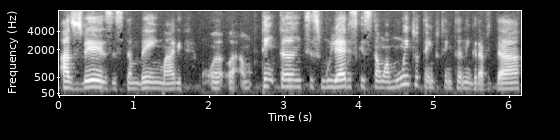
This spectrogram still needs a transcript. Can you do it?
Às vezes também, Mari, tentantes, mulheres que estão há muito tempo tentando engravidar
